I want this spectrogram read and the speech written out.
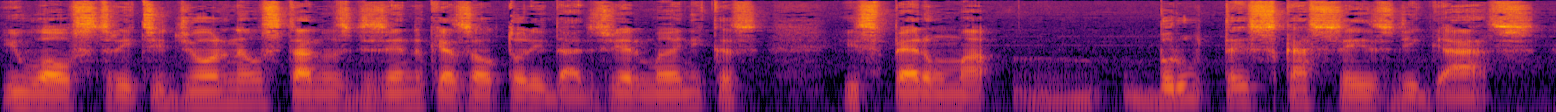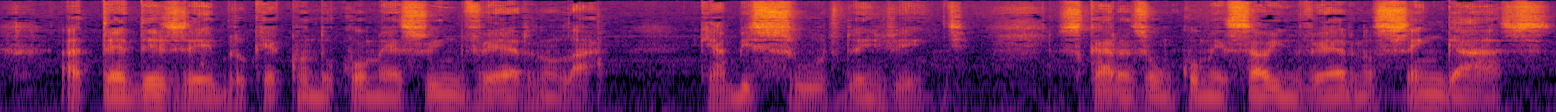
E o Wall Street Journal está nos dizendo que as autoridades germânicas esperam uma bruta escassez de gás até dezembro, que é quando começa o inverno lá. Que absurdo, hein, gente? Os caras vão começar o inverno sem gás.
